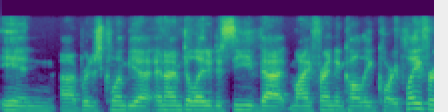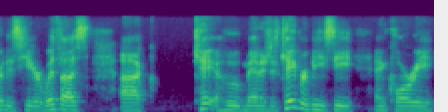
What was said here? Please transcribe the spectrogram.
in uh, British Columbia. And I'm delighted to see that my friend and colleague Corey Playford is here with us, uh, who manages CAPER BC, and Corey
